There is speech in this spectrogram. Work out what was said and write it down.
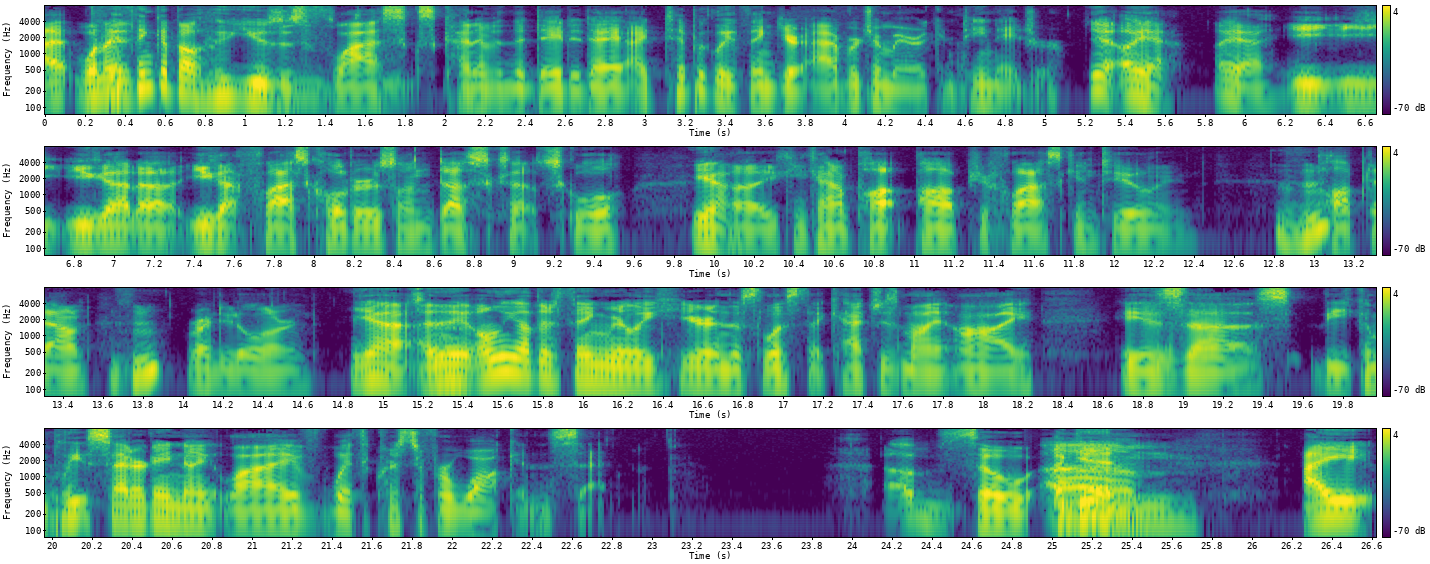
I, when I think about who uses flasks, kind of in the day to day, I typically think your average American teenager. Yeah. Oh yeah. Oh yeah. You you, you got uh you got flask holders on desks at school. Yeah, Uh, you can kind of pop pop your flask into and Mhm. plop down, Mhm. ready to learn. yeah. So- And the only other thing really here in this list that catches my eye is uh, the complete Saturday Night Live with Christopher Walken set. Um, So again. um, I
